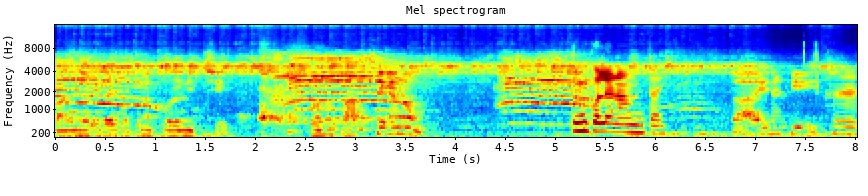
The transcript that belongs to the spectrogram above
পাঞ্জাবিটাই প্রথমে করে নিচ্ছি। সোনু কাঁদছে কেন? তুমি করলে নাও তাই। তাই নাকি? হ্যাঁ।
